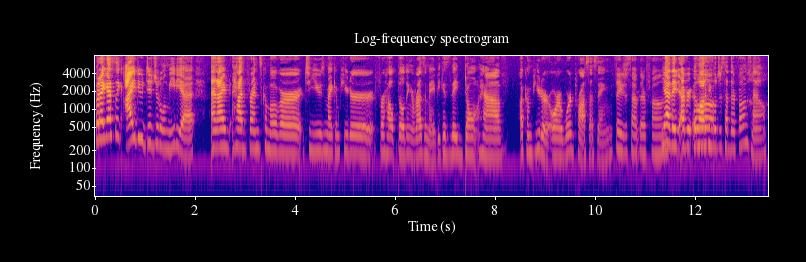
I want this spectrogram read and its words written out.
But I guess like I do digital media and I've had friends come over to use my computer for help building a resume because they don't have a computer or word processing. They just have their phone. Yeah, they every, a lot of people just have their phones now.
